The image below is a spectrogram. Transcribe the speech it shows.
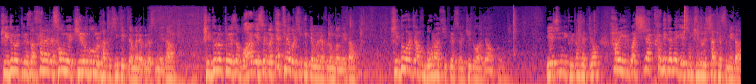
기도를 통해서 하나님의 성령의 기름 부음을 받을 수 있기 때문에 그렇습니다. 기도를 통해서 마귀의 세력을 깨뜨려 버릴 수 있기 때문에 그런 겁니다. 기도하지 않고 뭘 할 수 있겠어요? 기도하지 않고. 예수님이 그렇게 하셨죠. 하루 일과 시작하기 전에 예수님 기도를 시작했습니다.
